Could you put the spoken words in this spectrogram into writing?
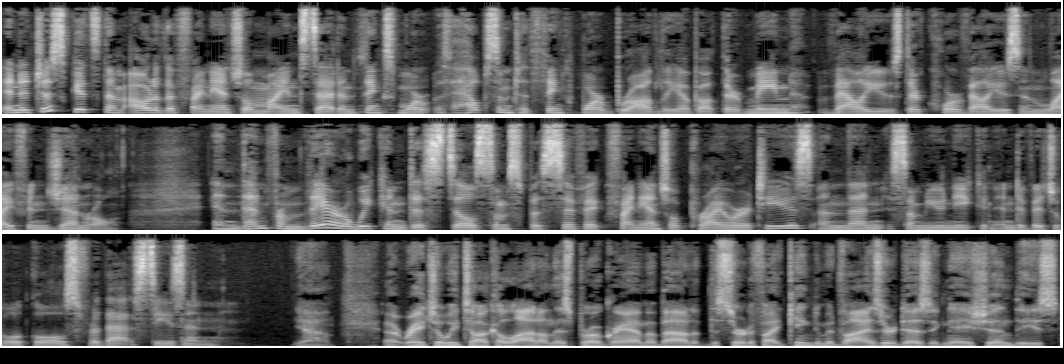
and it just gets them out of the financial mindset and thinks more, helps them to think more broadly about their main values, their core values in life in general. And then from there, we can distill some specific financial priorities and then some unique and individual goals for that season. Yeah. Uh, Rachel, we talk a lot on this program about the certified kingdom advisor designation, these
